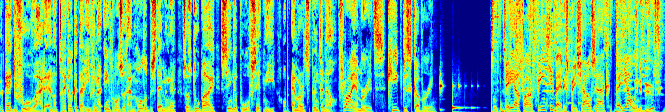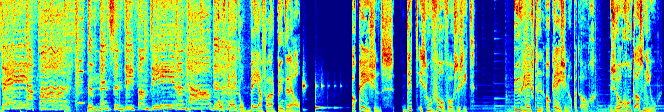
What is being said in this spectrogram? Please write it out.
Bekijk de voorwaarden en aantrekkelijke tarieven naar een van onze ruim 100 bestemmingen... zoals Dubai, Singapore of Sydney op emirates.nl. Fly Emirates. Keep discovering. Beafar vind je bij de speciaalzaak bij jou in de buurt. Beavar, de mensen die van dieren houden. Of kijk op beafar.nl. Occasions. Dit is hoe Volvo ze ziet. U heeft een occasion op het oog. Zo goed als nieuw.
